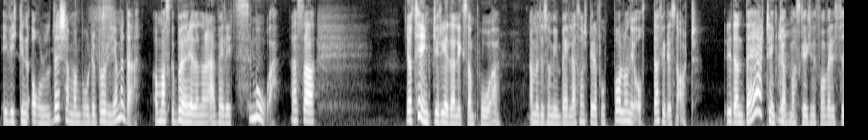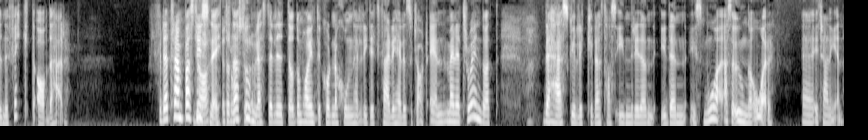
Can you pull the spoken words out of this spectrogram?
i vilken ålder som man borde börja med det. Om man ska börja redan när de är väldigt små. Alltså, jag tänker redan liksom på, ja men typ som min Bella som spelar fotboll, hon är åtta, fyller snart. Redan där tänker jag att Mm. man skulle kunna få en väldigt fin effekt av det här. För där trampas det ju Ja, snett jag och där det. fumlas det lite och de har ju inte koordinationen heller riktigt färdig heller såklart än. Men jag tror ändå att det här skulle kunna tas in redan i den i små, alltså unga år eh, i träningen.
